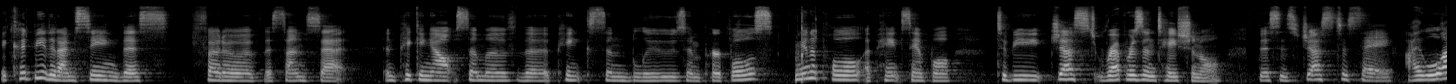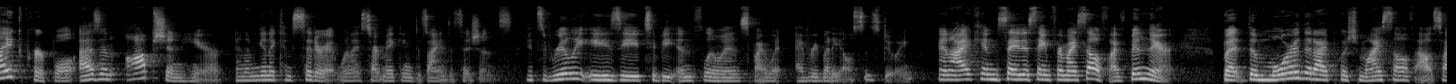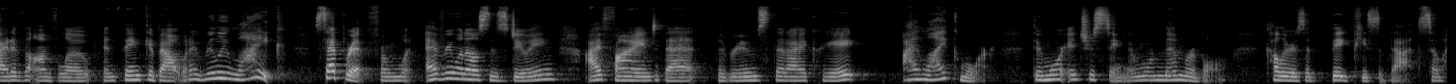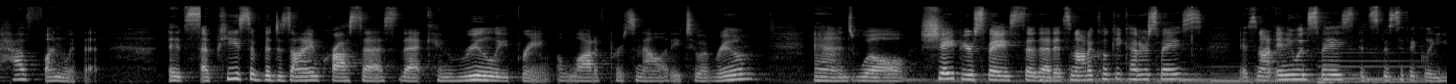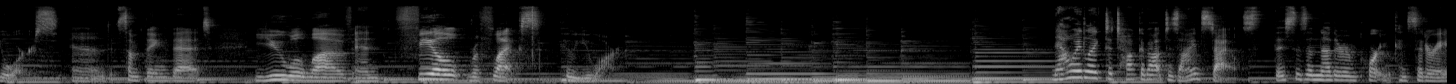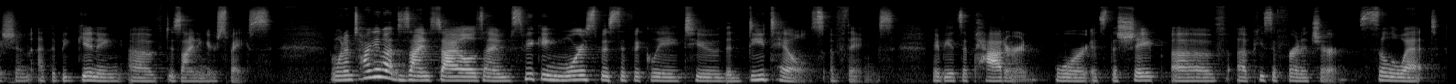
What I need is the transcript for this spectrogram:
It could be that I'm seeing this photo of the sunset and picking out some of the pinks and blues and purples. I'm gonna pull a paint sample to be just representational. This is just to say, I like purple as an option here, and I'm gonna consider it when I start making design decisions. It's really easy to be influenced by what everybody else is doing. And I can say the same for myself, I've been there. But the more that I push myself outside of the envelope and think about what I really like, separate from what everyone else is doing, I find that the rooms that I create, I like more. They're more interesting, they're more memorable. Color is a big piece of that, so have fun with it. It's a piece of the design process that can really bring a lot of personality to a room and will shape your space so that it's not a cookie cutter space, it's not anyone's space, it's specifically yours and something that you will love and feel reflects who you are. Now I'd like to talk about design styles. This is another important consideration at the beginning of designing your space. And when I'm talking about design styles, I'm speaking more specifically to the details of things. Maybe it's a pattern or it's the shape of a piece of furniture, silhouette.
